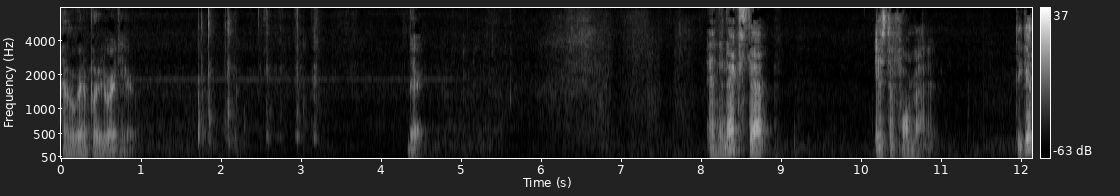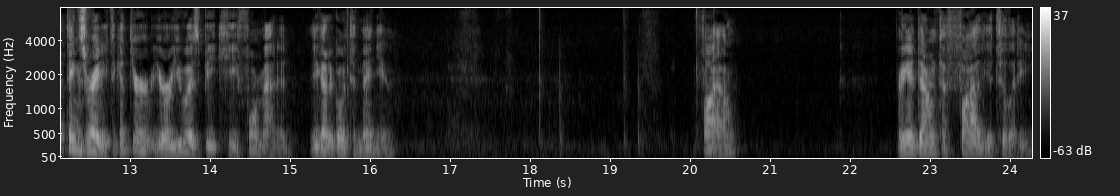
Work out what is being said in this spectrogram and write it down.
and we're going to put it right here. There. And the next step is to format it. To get things ready, to get your, your USB key formatted, you got to go into Menu, File, bring it down to File Utility,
